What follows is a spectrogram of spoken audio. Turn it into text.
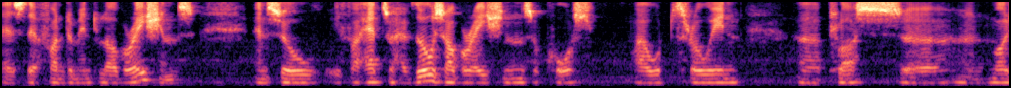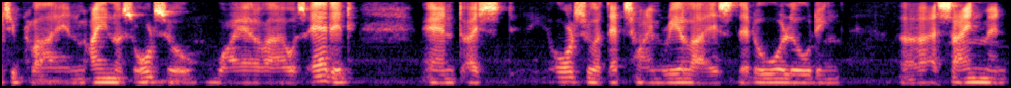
as their fundamental operations. And so, if I had to have those operations, of course, I would throw in uh, plus, uh, and multiply, and minus also while I was at it. And I also at that time realized that overloading uh, assignment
